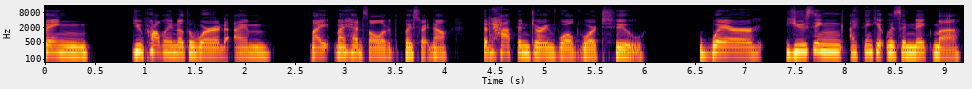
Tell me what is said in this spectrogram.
thing. You probably know the word. I'm my my head's all over the place right now. That happened during World War II, where using I think it was Enigma,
